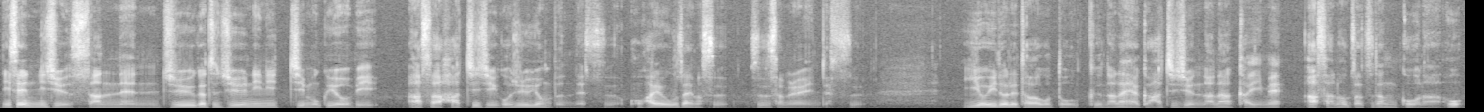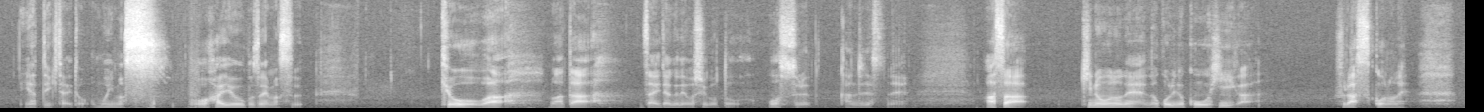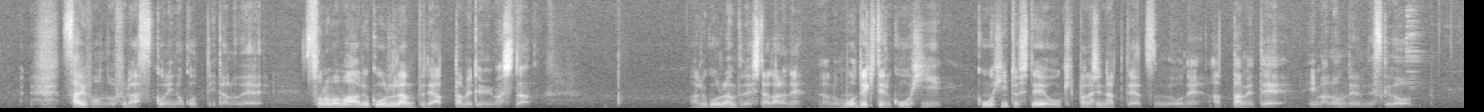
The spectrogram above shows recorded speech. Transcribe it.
2023年10月12日木曜日朝8時54分です。おはようございます。鈴雨レインです。いよいどれたわごトーク787回目朝の雑談コーナーをやっていきたいと思います。おはようございます。今日はまた在宅でお仕事をする感じですね。朝昨日のね残りのコーヒーがフラスコのねサイフォンのフラスコに残っていたのでそのままアルコールランプで温めてみました。アルコールランプでしたからね。あのもうできてるコーヒーコーヒーとして置きっぱなしになってたやつをね温めて今飲んでるんですけど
